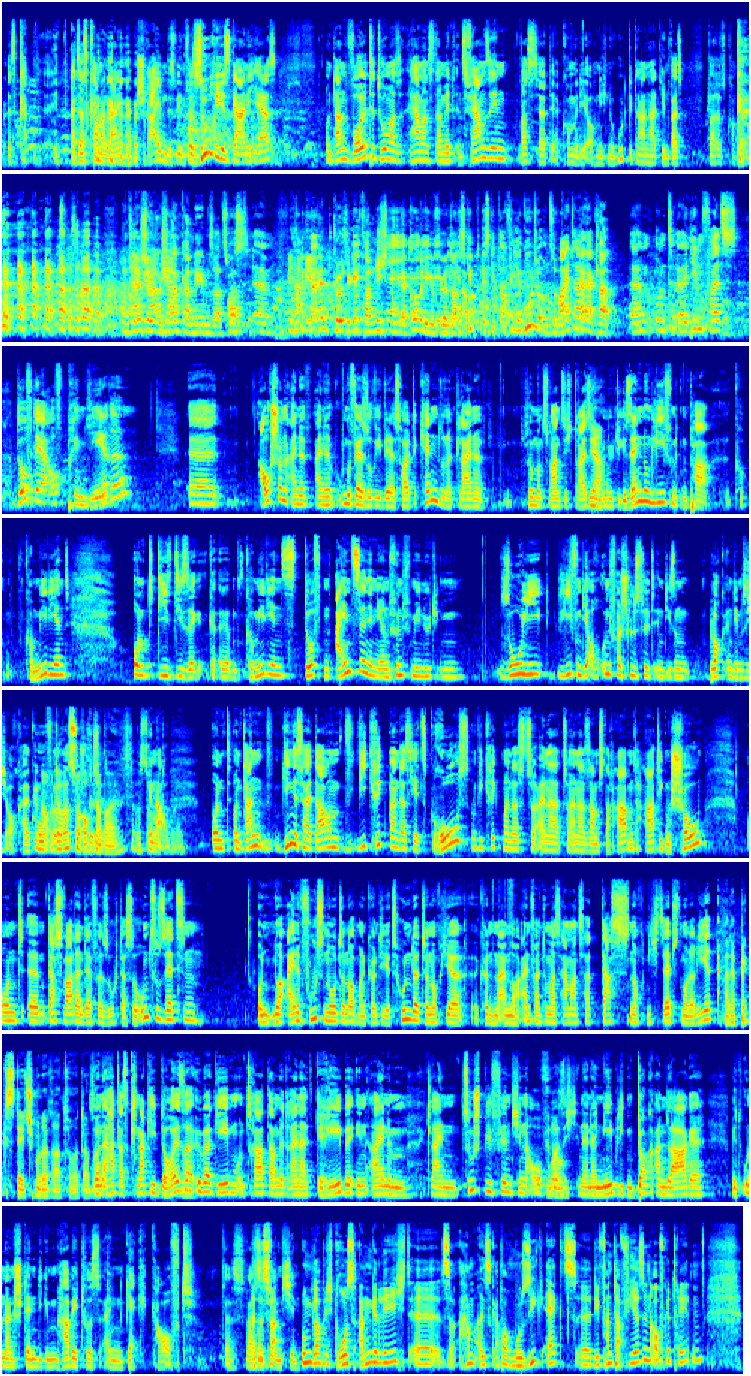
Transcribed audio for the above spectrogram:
das kann, also das kann man gar nicht mehr beschreiben, deswegen versuche ich es gar nicht erst. Und dann wollte Thomas Hermanns damit ins Fernsehen, was ja der Comedy auch nicht nur gut getan hat, jedenfalls war das Konzept. Ein sehr schöner, schlanker Nebensatz, was Wir haben hier endgültige Vernichtung der Comedy geführt hat. Es gibt, es gibt auch viele gute und so weiter. Ja, ja, klar. Ähm, und äh, jedenfalls durfte er auf Premiere äh, auch schon eine, eine ungefähr so wie wir es heute kennen, so eine kleine 25, 30-minütige Sendung lief mit ein paar Co Comedians. Und die, diese äh, Comedians durften einzeln in ihren fünfminütigen Soli, liefen die auch unverschlüsselt in diesem Blog, in dem sich auch Kalkofe Genau, und da warst du auch dabei. Da warst du genau. auch dabei. Und, und dann ging es halt darum, wie kriegt man das jetzt groß und wie kriegt man das zu einer, zu einer Samstagabendartigen Show. Und ähm, das war dann der Versuch, das so umzusetzen. Und nur eine Fußnote noch, man könnte jetzt hunderte noch hier, könnten einem noch einfallen, Thomas Hermanns hat das noch nicht selbst moderiert, war der Backstage-Moderator dabei. sondern er hat das Knacki Deuser übergeben und trat dann mit Reinhard Grebe in einem kleinen Zuspielfilmchen auf, wo Genau. er sich in einer nebligen Dockanlage mit unanständigem Habitus einen Gag kauft. Das war Also so es ein war Filmchen. unglaublich groß angelegt. Äh, es, haben, es gab auch Musikacts. Äh, die Fanta 4 sind aufgetreten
